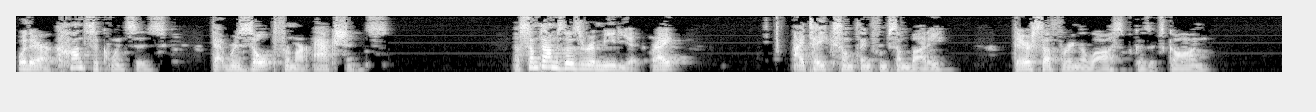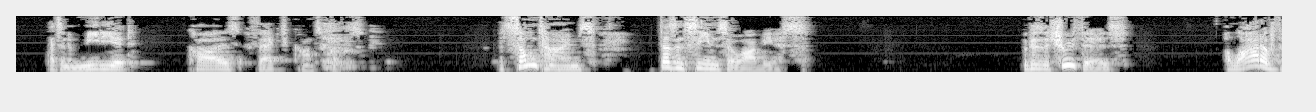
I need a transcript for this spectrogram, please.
Or there are consequences that result from our actions. Now sometimes those are immediate, right? I take something from somebody. They're suffering a loss because it's gone. That's an immediate cause, effect, consequence. But sometimes it doesn't seem so obvious. Because the truth is, a lot of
